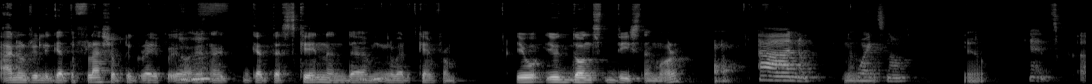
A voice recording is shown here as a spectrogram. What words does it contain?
I don't really get the flesh of the grape. know, Mhm. I get the skin and um, Mm-hmm. where it came from. You you don't destem or Uh, no. no? White snow. Yeah. Yeah, it's a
